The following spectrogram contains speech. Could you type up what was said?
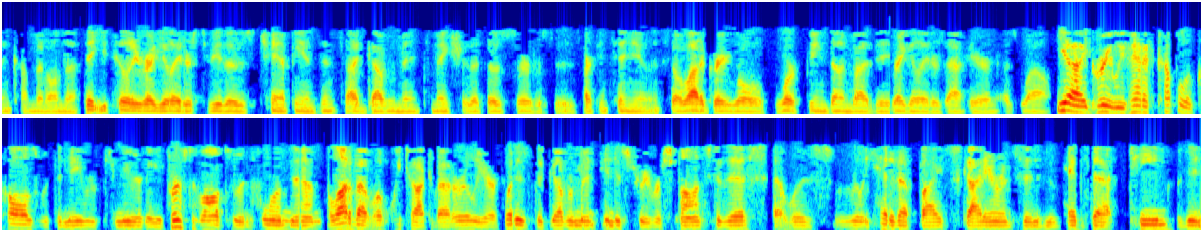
incumbent on the state utility regulators to be those champions inside government to make sure that those services are continuing. So a lot of great role work being done by the regulators out here as well. Yeah, I agree. We've had a couple of calls with the neighbor community. First of all, to inform them a lot about what we talked about earlier. What is the government industry response to this? That was really headed up by Scott Aaronson, who heads that team within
